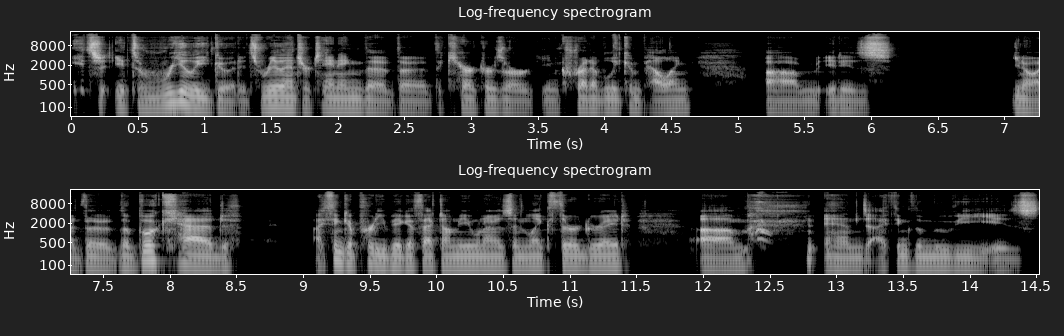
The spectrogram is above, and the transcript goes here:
it's it's really good. It's really entertaining. The the the characters are incredibly compelling. Um, it is, you know, the the book had, I think, a pretty big effect on me when I was in like third grade, um, and I think the movie is,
